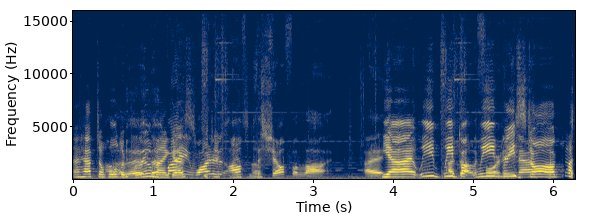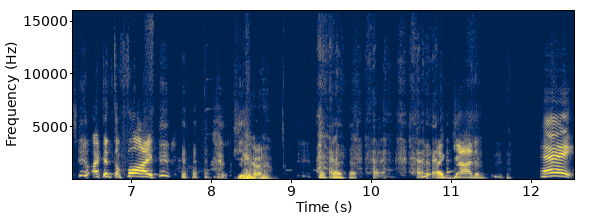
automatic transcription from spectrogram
I have to hold Uh, a broom, I guess. to water protect off the shelf a lot. I, Yeah, we we A bu- we restocked. I hit the fly. Yo. I got him. Hey,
